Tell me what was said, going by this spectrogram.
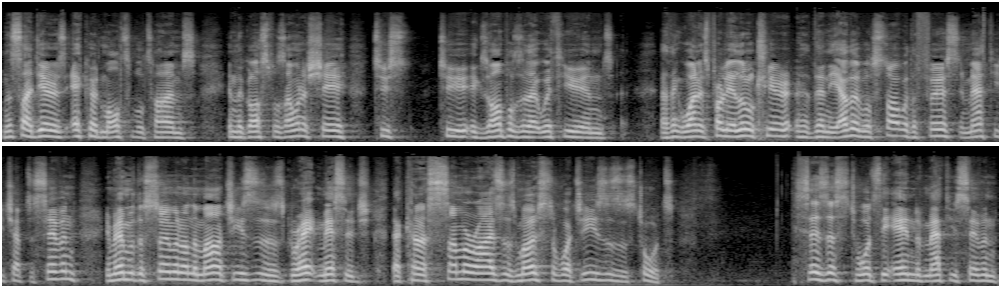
And this idea is echoed multiple times in the Gospels. I want to share two, two examples of that with you, and I think one is probably a little clearer than the other. We'll start with the first in Matthew chapter 7. remember the Sermon on the Mount, Jesus' great message that kind of summarizes most of what Jesus has taught. He says this towards the end of Matthew 7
